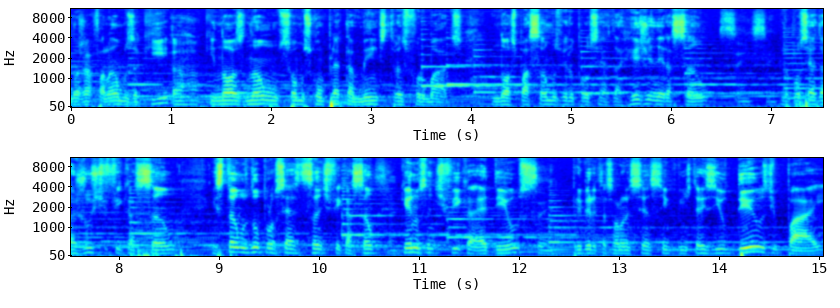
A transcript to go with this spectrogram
nós já falamos aqui Aham. que nós não somos completamente transformados. Nós passamos pelo processo da regeneração, Sim, sim. pelo processo da justificação. Estamos no processo de santificação. Quem nos santifica é Deus. Sim. 1 Tessalonicenses 5, 23. E o Deus de Pai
